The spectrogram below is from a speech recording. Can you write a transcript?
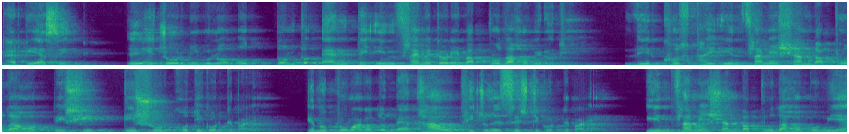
ফ্যাটি অ্যাসিড। এই চর্বিগুলো অত্যন্ত অ্যান্টি ইনফ্ল্যামেটরি বা প্রদাহ বিরোধী দীর্ঘস্থায়ী ইনফ্ল্যামেশন বা প্রদাহ পেশির টিস্যুর ক্ষতি করতে পারে এবং ক্রমাগত ব্যথা ও খিচুনির সৃষ্টি করতে পারে। ইনফ্লামেশন বা প্রদাহ কমিয়ে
